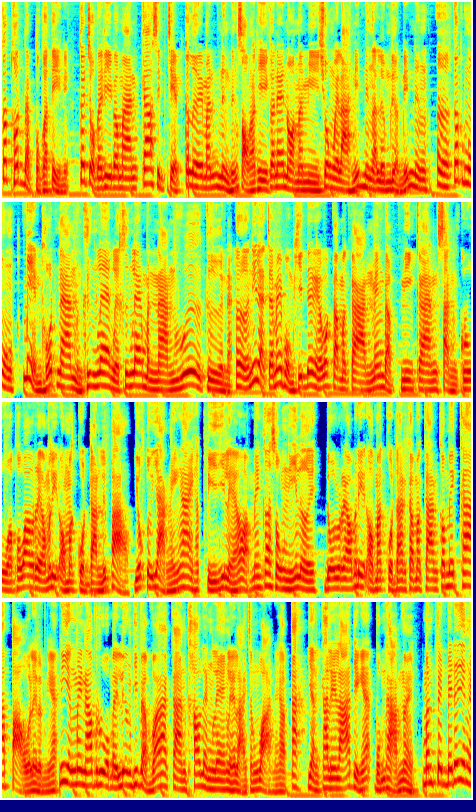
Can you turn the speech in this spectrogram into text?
ก็ทดแบบปกตินี่ ก็จบนาทีประมาณ 97 ก็เลยมัน 1-2 นาทีก็แน่นอนมันมีช่วงเวลานิดนึงอะเหลื่อมๆนิดนึง เออ ก็งง ไม่เห็นทดนานเหมือนครึ่งแรกเลย ครึ่งแรกมันนานเวอร์เกินอะเออ นี่แหละจะไม่ผมคิดได้ไงว่ากรรมการแม่งแบบมีการสั่นกลัว เพราะว่าเรอัลมาดริดออกมากดดันหรือเปล่า ยกตัวอย่างง่ายๆครับปีที่แล้วอะแม่งก็ทรงนี้เลย โดนเรอัลมาดริดออกมากดดันกรรมการก็ไม่กล้าเป่าอะไรแบบนี้นี่ยังไม่นับรวมในเรื่องที่แบบว่าการเข้าแรงๆหลาย ๆ จังหวะนะครับอะอย่างกาเลรัสอย่างเงี้ยผมถามหน่อย มันเป็นไปได้ยังไง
